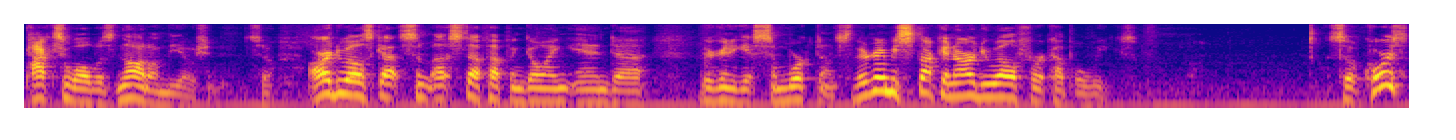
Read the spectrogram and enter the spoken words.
Paxual was not on the ocean. So Arduel's got some uh, stuff up and going, and uh, they're going to get some work done. So they're going to be stuck in Arduel for a couple weeks. So of course,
